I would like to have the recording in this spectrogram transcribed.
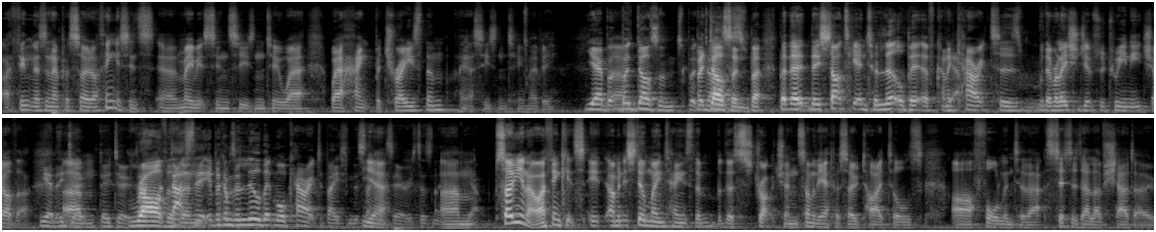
I think there's an episode. I think it's in uh, maybe it's in season two where where Hank betrays them. I think that's season two, maybe Yeah, but but doesn't. But, but does. doesn't. But but they, they start to get into a little bit of kind of Yeah. characters, the relationships between each other. Yeah, they do. Um, they do. Rather That's than the, it becomes a little bit more character based in the second Yeah. series, doesn't it? um, yeah. So you know, I think it's. It, I mean, it still maintains the the structure, and some of the episode titles are fall into that Citadel of Shadow,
